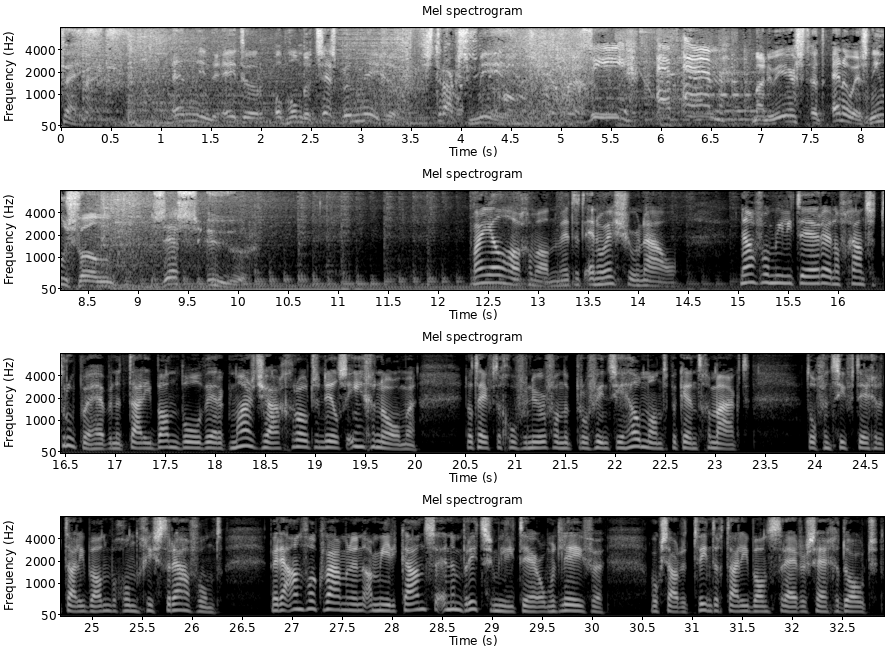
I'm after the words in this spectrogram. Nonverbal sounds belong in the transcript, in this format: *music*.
En in de ether op 106.9. Straks meer. ZFM. Maar nu eerst het NOS nieuws van 6 uur. Mariel Hageman met het NOS Journaal. NAVO-militairen en Afghaanse troepen hebben het Taliban-bolwerk Marja grotendeels ingenomen. Dat heeft de gouverneur van de provincie Helmand bekendgemaakt. Het offensief tegen de Taliban begon gisteravond. Bij de aanval kwamen een Amerikaanse en een Britse militair om het leven. Ook zouden twintig Taliban-strijders zijn gedood.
